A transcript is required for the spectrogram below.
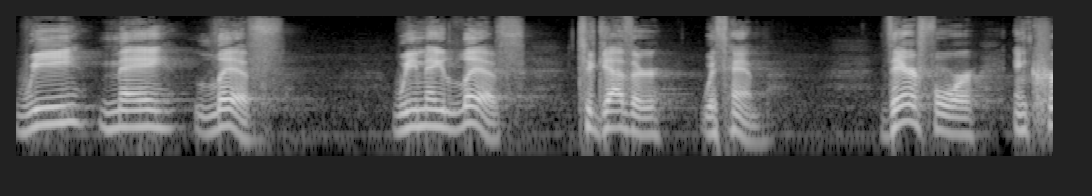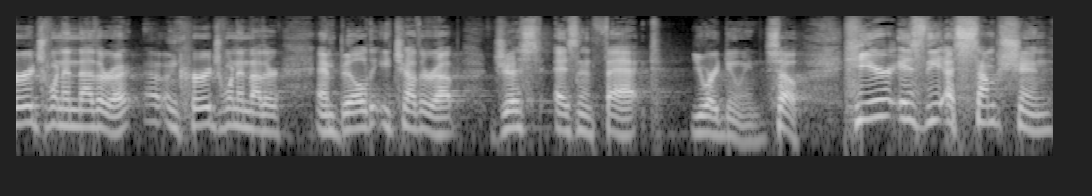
we may live. We may live together with him. Therefore, encourage one another, uh, encourage one another and build each other up just as in fact you are doing. So, here is the assumption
